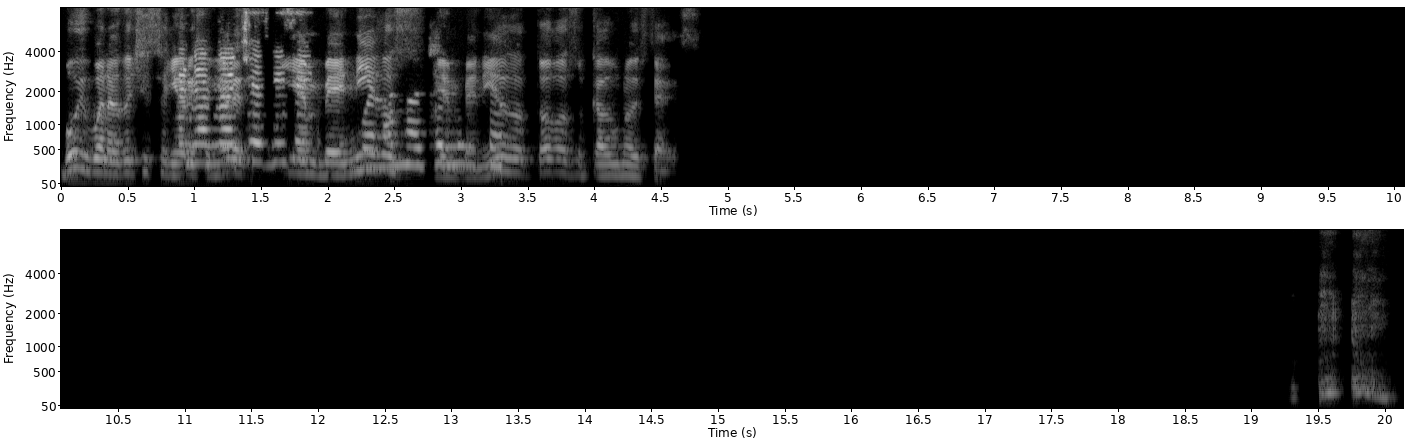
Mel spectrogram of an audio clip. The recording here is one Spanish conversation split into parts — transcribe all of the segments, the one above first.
Muy buenas noches, señores y Buenas señores. noches, Vicente. Bienvenidos, noches, bienvenidos a todos, cada uno de ustedes.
